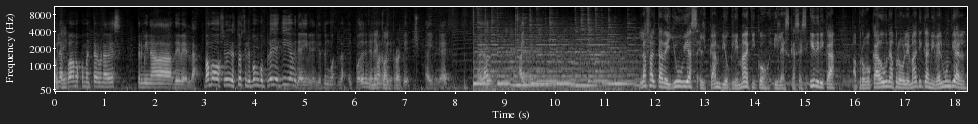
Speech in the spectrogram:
y la podamos comentar una vez terminada de verla. Vamos, señor director, si le pongo play aquí, yo, mire, ahí, mire, yo tengo el poder en mi mano. control. ahí, mire, eh. A ver, ahí, mire. La falta de lluvias, el cambio climático y la escasez hídrica ha provocado una problemática a nivel mundial,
